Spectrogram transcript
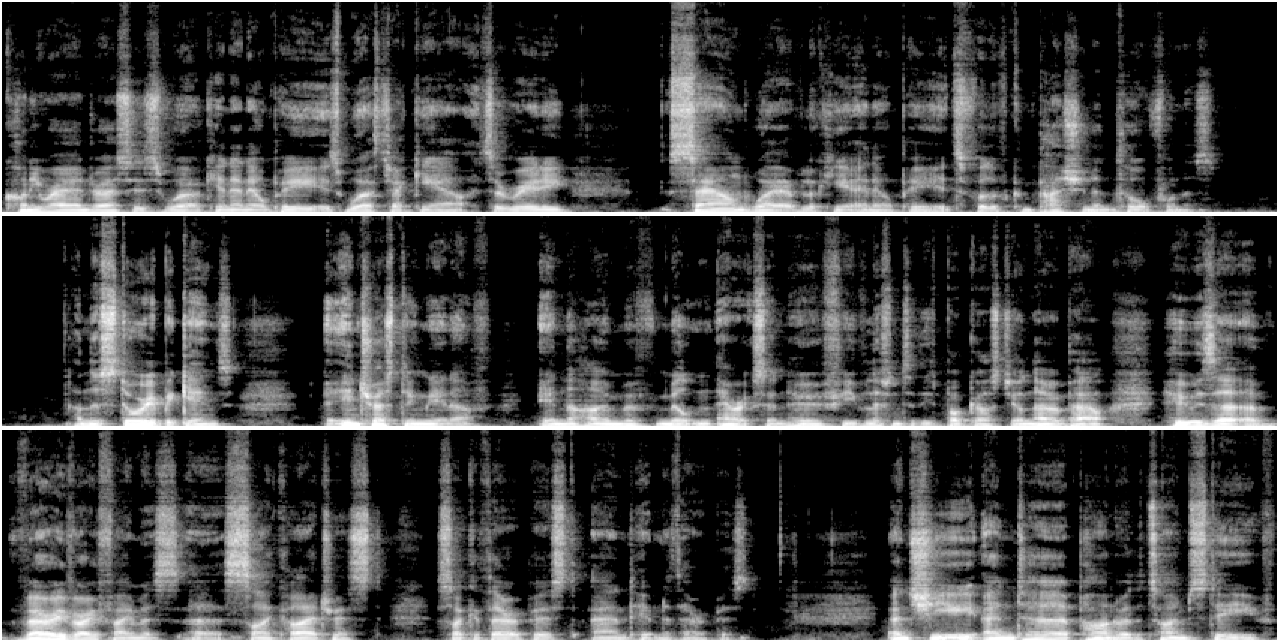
Connirae Andreas's work in NLP, it's worth checking out. It's a really sound way of looking at NLP. It's full of compassion and thoughtfulness. And the story begins, interestingly enough, in the home of Milton Erickson, who, if you've listened to these podcasts, you'll know about, who is a, a very, very famous uh, psychiatrist, psychotherapist, and hypnotherapist. And she and her partner at the time, Steve,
